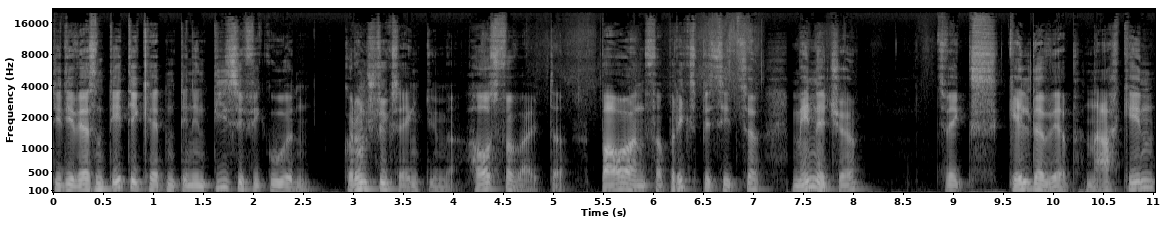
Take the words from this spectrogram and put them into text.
Die diversen Tätigkeiten, denen diese Figuren, Grundstückseigentümer, Hausverwalter, Bauern, Fabriksbesitzer, Manager, zwecks Gelderwerb nachgehen,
